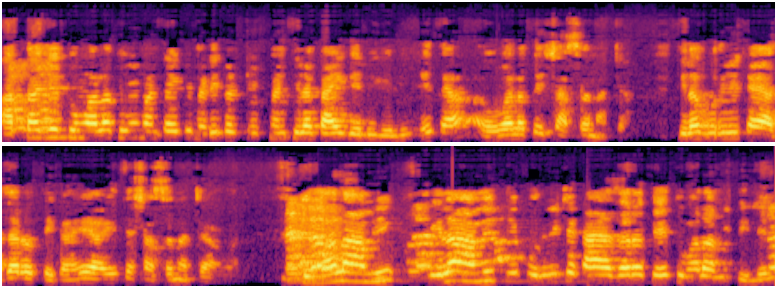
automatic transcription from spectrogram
आता जे तुम्हाला तुम्ही म्हणताय की मेडिकल ट्रीटमेंट तिला काय गेली गेली हे त्या अहवालात आहे शासनाच्या. तिला पूर्वी काय आजार होते का? हे आहे त्या शासनाच्या अहवाल तुम्हाला आम्ही तिला आम्ही ते पूर्वीचे काय आजार ते तुम्हाला आम्ही दिलेले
